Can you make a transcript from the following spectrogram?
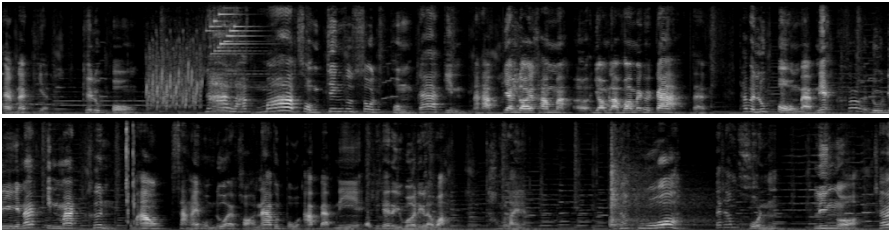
แอบน่าเกลียดเคลูกโป่งน่ารักมากสมจริงสุดๆ ผมกล้ากินนะครับ อย่างดอยคำอะเออยอมรับว่าไม่ค่อยกล้า แต่ถ้าเป็นลูกโป่งแบบเนี้ยดูดีน่ากินมากขึ้น ผมเอาสั่งให้ผมด้วยขอหน้าคุณปู่อัพแบบนี้พี่แกรีเวิร์สอีกแล้ววะทำอะไรเนี่ย น่ากลัวได้ทำขนลิงเหรอ ใช่ไหม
